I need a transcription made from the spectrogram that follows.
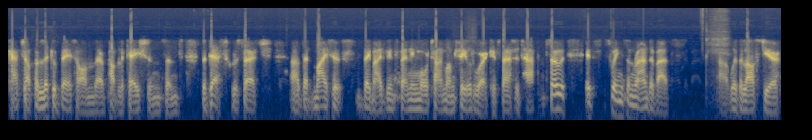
catch up a little bit on their publications and the desk research uh, that might have they might have been spending more time on field work if that had happened. So it's swings and roundabouts uh, with the last year.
